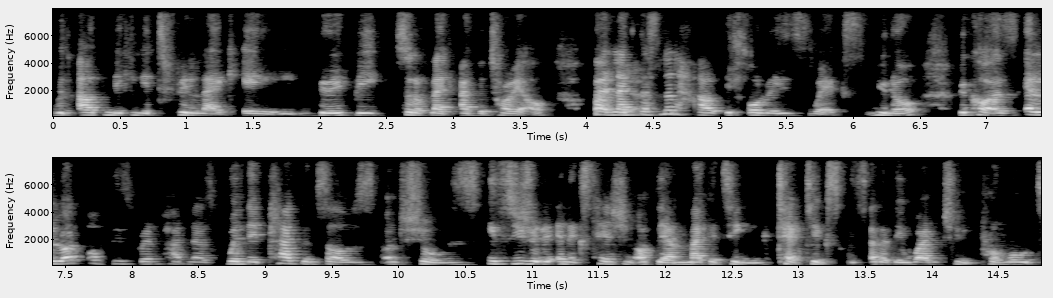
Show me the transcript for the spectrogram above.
without making it feel like a very big sort of like advertorial. But like yeah. that's not how it always works, you know, because a lot of these brand partners, when they plug themselves onto shows, it's usually an extension of their marketing tactics. It's either they want to promote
